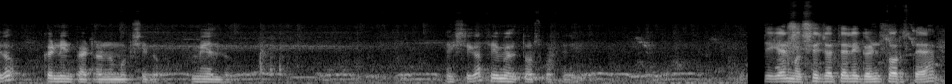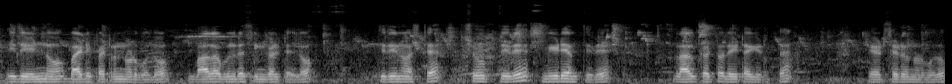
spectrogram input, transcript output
ಇದು ಕಣ್ಣಿನ ಪ್ಯಾಟ್ರನ್ನು ಮುಗಿಸಿದ್ದು, ಮೇಲ್ದು. ನೆಕ್ಸ್ಟ್ ಈಗ ಫೀಮೇಲ್ ತೋರಿಸ್ಕೊಡ್ತೀನಿ. ಈಗೇನು ಮಗ್ಸಿ ಜೊತೆಯಲ್ಲಿ ಗಂಡು ತೋರಿಸ್ದೆ, ಇದು ಹೆಣ್ಣು ಬಾಡಿ ಪ್ಯಾಟ್ರನ್ ನೋಡ್ಬೋದು. ಬಾಲ ಬಂದರೆ ಸಿಂಗಲ್ ಟೈಲು ತಿರಿನೂ ಅಷ್ಟೇ. ಚೂಪ್ ತಿರಿ ಮೀಡಿಯಮ್ ತಿರಿ. ಲಾಲ್ ಕಟ್ಟು ಲೈಟಾಗಿರುತ್ತೆ ಎರಡು ಸೈಡು ನೋಡ್ಬೋದು.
